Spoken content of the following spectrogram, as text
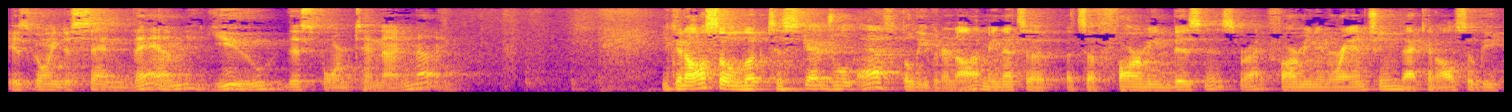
is going to send them, you, this Form 1099. You can also look to Schedule F, believe it or not. I mean, that's a, that's a farming business, right? Farming and ranching. That can also be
